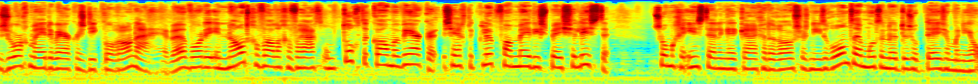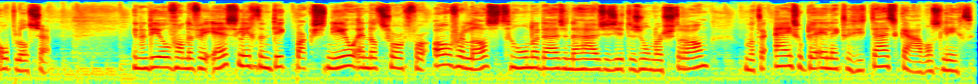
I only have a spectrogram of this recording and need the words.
Zorgmedewerkers die corona hebben worden in noodgevallen gevraagd om toch te komen werken, zegt de Club van Medisch Specialisten. Sommige instellingen krijgen de roosters niet rond en moeten het dus op deze manier oplossen. In een deel van de VS ligt een dik pak sneeuw en dat zorgt voor overlast. Honderdduizenden huizen zitten zonder stroom omdat er ijs op de elektriciteitskabels ligt.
